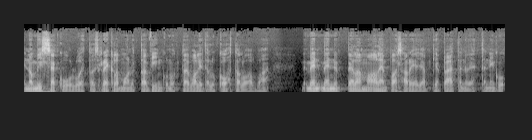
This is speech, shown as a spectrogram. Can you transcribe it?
en ole missään kuullut, että olisi reklamoinut tai vinkunut tai valitellut kohtaloa, vaan men, mennyt pelaamaan alempaa sarjaa ja, ja päättänyt, että niin kuin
